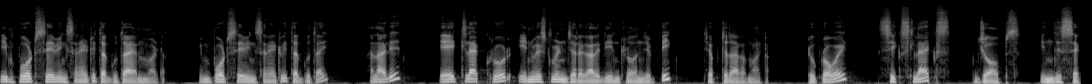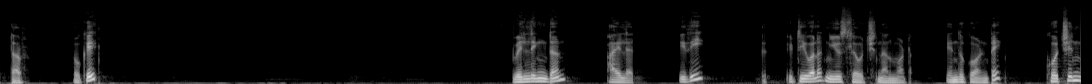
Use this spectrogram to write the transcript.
import savings అనేటివి తగ్గుతాయి అన్నమాట ఇంపోర్ట్ సేవింగ్స్ అనేటివి తగ్గుతాయి. అలాగే ఎయిట్ ల్యాక్ క్రోర్ ఇన్వెస్ట్మెంట్ జరగాలి దీంట్లో అని చెప్పి చెప్తున్నారన్నమాట. To provide six lakhs jobs in this sector. Okay? Wellington island. ఇది ఇటీవల న్యూస్లో వచ్చిందనమాట ఎందుకు అంటే కొచిన్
